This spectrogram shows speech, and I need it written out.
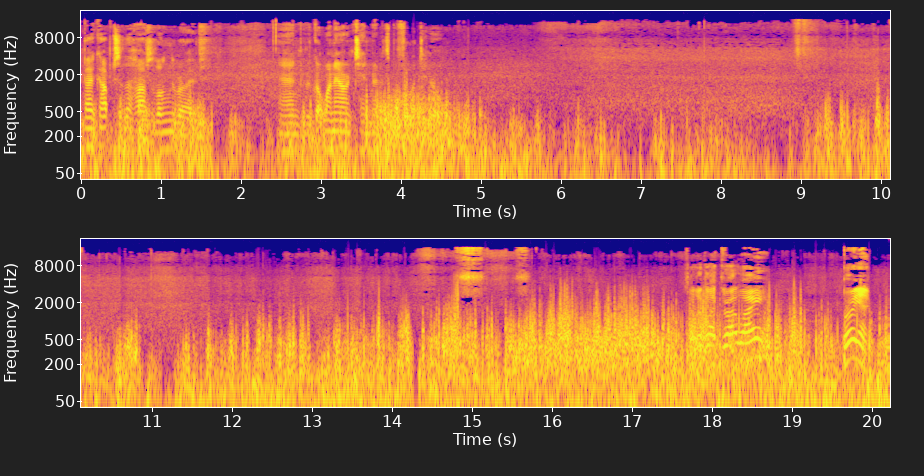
back up to the hut along the road. And we've got one hour and ten minutes before dinner. Does that look like the right way? Brilliant.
